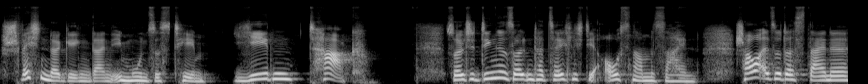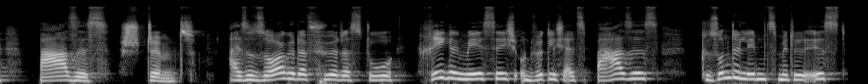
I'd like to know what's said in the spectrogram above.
schwächen dagegen dein Immunsystem. Jeden Tag. Solche Dinge sollten tatsächlich die Ausnahme sein. Schau also, dass deine Basis stimmt. Also sorge dafür, dass du regelmäßig und wirklich als Basis gesunde Lebensmittel isst.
